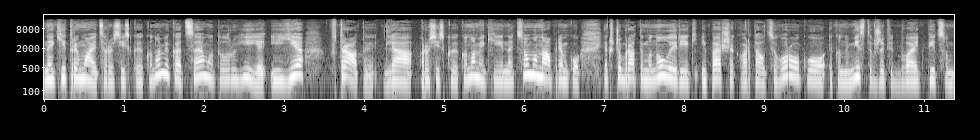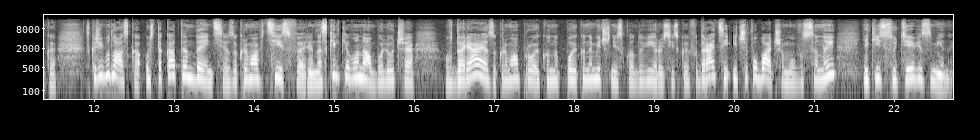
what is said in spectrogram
на якій тримається російська економіка. Це металургія. І є втрати для російської економіки і на цьому напрямку. Якщо брати минулий рік і перший квартал цього року, економісти вже підбивають підсумки. Скажіть, будь ласка, ось така тенденція, зокрема в цій сфері, наскільки вона болюче вдаряє, зокрема про по економічній складовій Російської Федерації, і чи побачимо восени якісь суттєві зміни?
